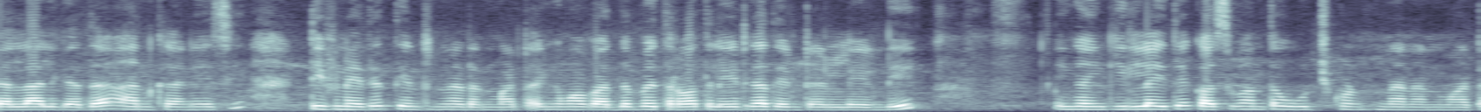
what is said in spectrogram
వెళ్ళాలి కదా అనుకనేసి టిఫిన్ అయితే తింటున్నాడు అనమాట ఇంకా మా పెద్ద అబ్బాయి తర్వాత లేట్గా తింటాడులేండి. ఇంకా ఇంక ఇల్లు అయితే కసువు అంతా ఊడ్చుకుంటున్నాను అనమాట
